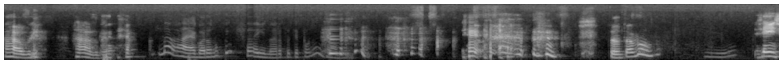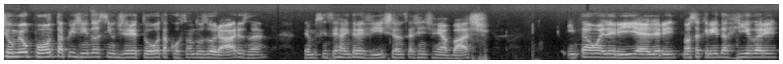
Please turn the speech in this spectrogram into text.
Rasga. Rasga. Não, ai, agora eu não pensei, não era pra ter planejado. Então tá bom. viu? Gente, o meu ponto tá pedindo assim, o diretor tá cortando os horários, né? Temos que encerrar a entrevista antes que a gente venha abaixo. Então, Ellery, Ellery, nossa querida Hillary,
